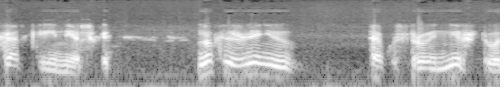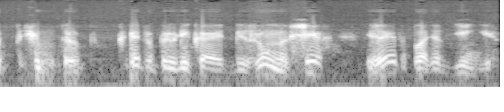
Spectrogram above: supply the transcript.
гадко и мерзко. Но, к сожалению, так устроен мир, что вот почему-то это привлекает безумно всех, и за это платят деньги.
